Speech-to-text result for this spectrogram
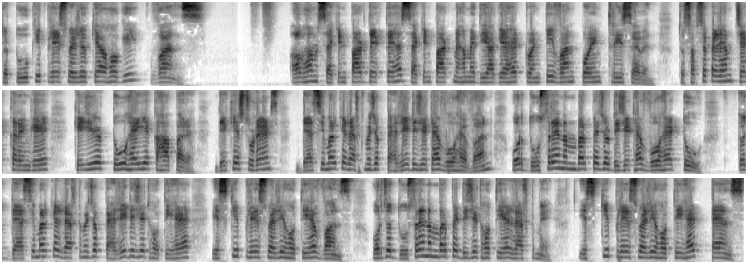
तो टू की प्लेस वैल्यू क्या होगी? वंस अब हम सेकंड पार्ट देखते हैं। सेकंड पार्ट में हमें दिया गया है 21.37 तो सबसे पहले हम चेक करेंगे कि ये जो टू है, ये कहाँ पर है? देखिए स्टूडेंट्स डेसिमल के लेफ़्ट में जो पहली डिजिट है, वो है वन और दूसरे नंबर पे जो डिजिट है, वो है टू तो डेसिमल के लेफ़्ट में जो पहली डिजिट होती है, इसकी प्लेस वैल्यू होती है वंस और जो दूसरे नंबर पे डिजिट होती है लेफ़्ट में, इसकी प्लेस वैल्यू होती है टेंस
